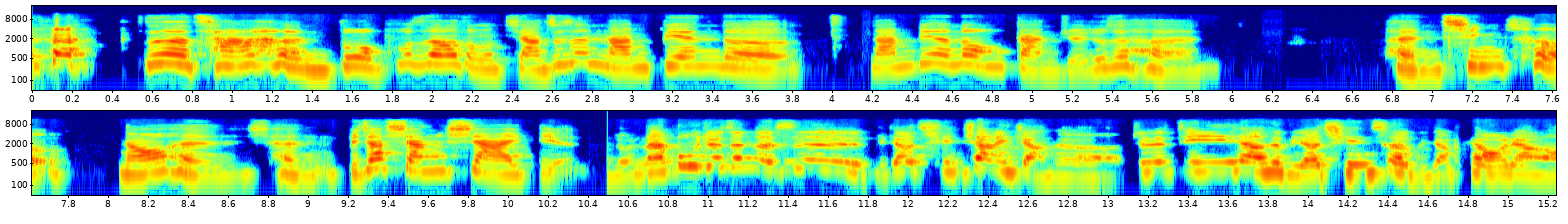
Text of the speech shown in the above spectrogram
真的差很多，不知道怎么讲，就是南边的南边的那种感觉，就是很很清澈。然后很很比较乡下一点，南部就真的是比较清，像你讲的，就是第一印象是比较清澈、比较漂亮。然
